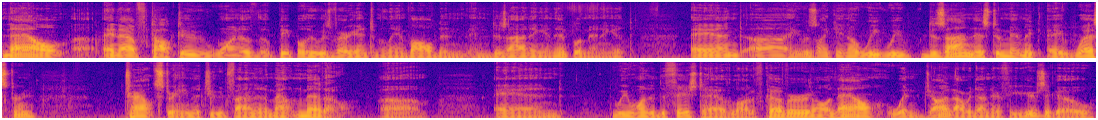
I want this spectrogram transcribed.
now, uh, and I've talked to one of the people who was very intimately involved in, in designing and implementing it, and uh, he was like, you know, we we designed this to mimic a western trout stream that you would find in a mountain meadow. Um, and we wanted the fish to have a lot of cover and all. Now, when John and I were down there a few years ago,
